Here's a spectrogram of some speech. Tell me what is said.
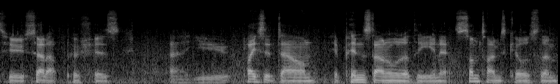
to set up pushes. Uh, you place it down, it pins down all of the units, sometimes kills them,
